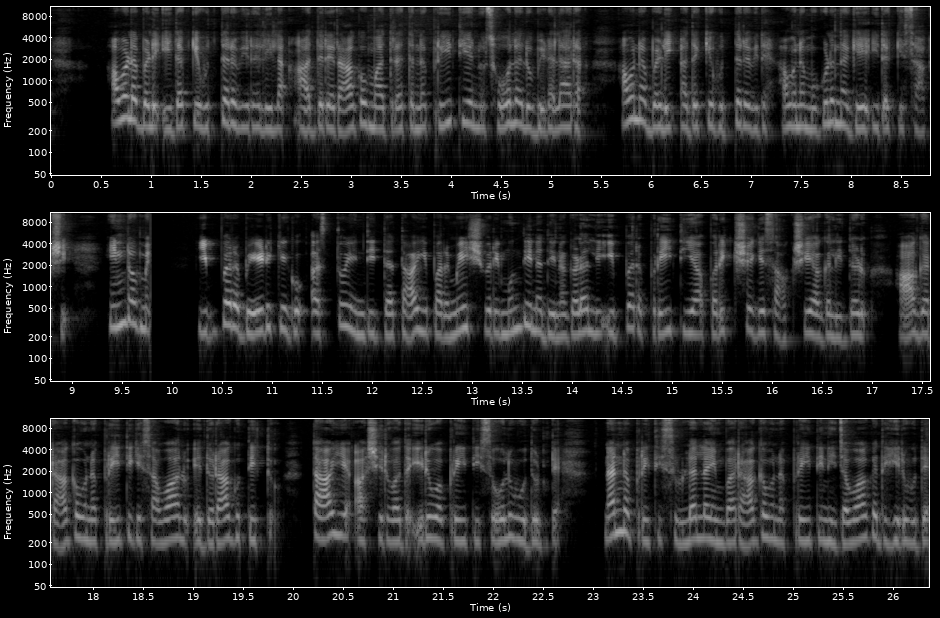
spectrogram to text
ಅವಳ ಬಳಿ ಇದಕ್ಕೆ ಉತ್ತರವಿರಲಿಲ್ಲ. ಆದರೆ ರಾಘವ್ ಮಾತ್ರ ತನ್ನ ಪ್ರೀತಿಯನ್ನು ಸೋಲಲು ಬಿಡಲಾರ. ಅವನ ಬಳಿ ಅದಕ್ಕೆ ಉತ್ತರವಿದೆ. ಅವನ ಮುಗುಳನಗೆ ಇದಕ್ಕೆ ಸಾಕ್ಷಿ. ಹಿಂದೊಮ್ಮೆ ಇಬ್ಬರ ಬೇಡಿಕೆಗೂ ಅಸ್ತು ಎಂದಿದ್ದ ತಾಯಿ ಪರಮೇಶ್ವರಿ ಮುಂದಿನ ದಿನಗಳಲ್ಲಿ ಇಬ್ಬರ ಪ್ರೀತಿಯ ಪರೀಕ್ಷೆಗೆ ಸಾಕ್ಷಿಯಾಗಲಿದ್ದಳು. ಆಗ ರಾಘವನ ಪ್ರೀತಿಗೆ ಸವಾಲು ಎದುರಾಗುತ್ತಿತ್ತು. ತಾಯಿಯ ಆಶೀರ್ವಾದ ಇರುವ ಪ್ರೀತಿ ಸೋಲುವುದುಂಟೆ ನನ್ನ ಪ್ರೀತಿ ಸುಳ್ಳಲ್ಲ ಎಂಬ ರಾಘವನ ಪ್ರೀತಿ ನಿಜವಾಗದೇ ಇರುವುದೇ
